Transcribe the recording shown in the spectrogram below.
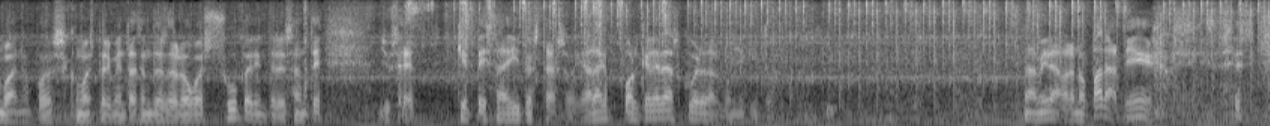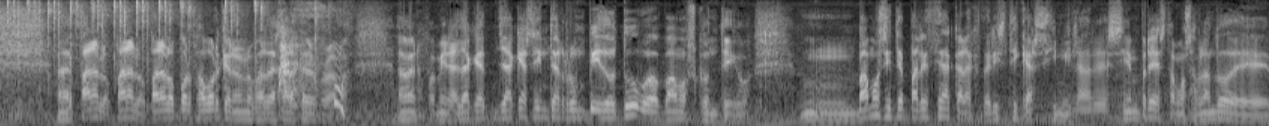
Bueno, pues como experimentación desde luego es súper interesante. Josep, qué pesadito estás hoy. Ahora, ¿por qué le das cuerda al muñequito? Ah, mira, ahora no para, tío. A ver, páralo, páralo, páralo por favor, que no nos va a dejar hacer el programa. A ver, pues mira, ya que, ya que has interrumpido tú, vamos contigo. Mm, vamos, si te parece, a características similares. Siempre estamos hablando de,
